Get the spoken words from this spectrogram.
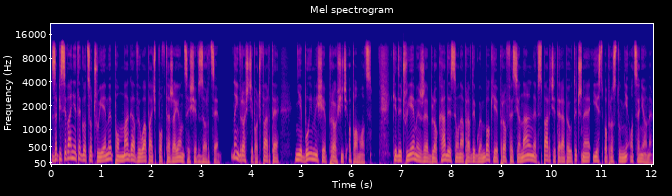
Zapisywanie tego, co czujemy, pomaga wyłapać powtarzające się wzorce. No i wreszcie po czwarte, nie bójmy się prosić o pomoc. Kiedy czujemy, że blokady są naprawdę głębokie, profesjonalne wsparcie terapeutyczne jest po prostu nieocenione.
